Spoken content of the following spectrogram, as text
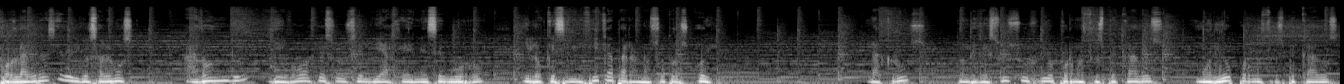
Por la gracia de Dios sabemos a dónde llevó a Jesús el viaje en ese burro y lo que significa para nosotros hoy. La cruz donde Jesús sufrió por nuestros pecados, murió por nuestros pecados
